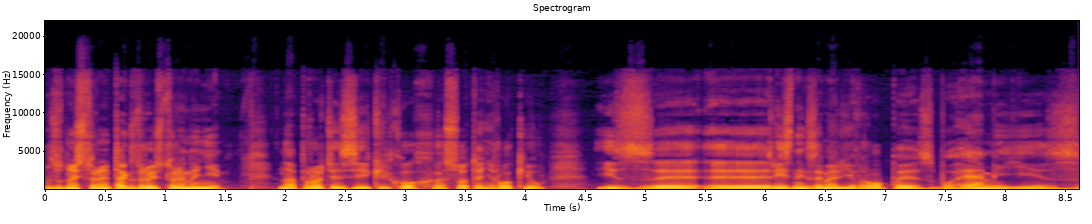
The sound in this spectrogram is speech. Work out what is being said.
З одної сторони, так, з другої сторони, ні. На протязі кількох сотень років із е, е, різних земель Європи, з Богемії, з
